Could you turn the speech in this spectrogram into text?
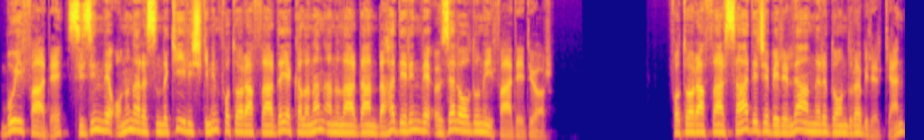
Bu ifade, sizin ve onun arasındaki ilişkinin fotoğraflarda yakalanan anılardan daha derin ve özel olduğunu ifade ediyor. Fotoğraflar sadece belirli anları dondurabilirken,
